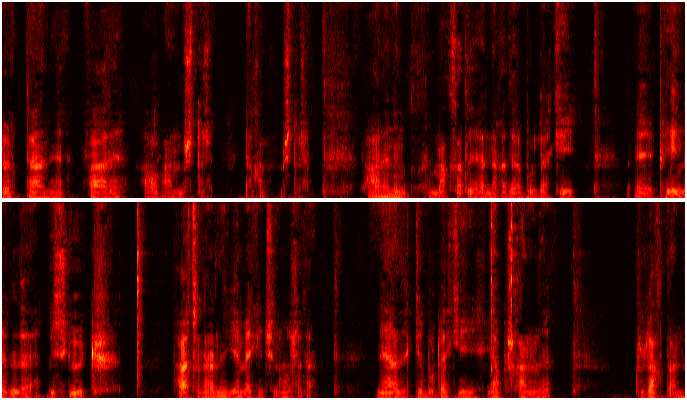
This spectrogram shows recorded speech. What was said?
dört tane fare avlanmıştır, yakalanmıştır. Farenin maksadı her ne kadar buradaki e, peynirle bisküvit parçalarını yemek için olsa da ne yazık ki buradaki yapışkanlı tuzaktan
